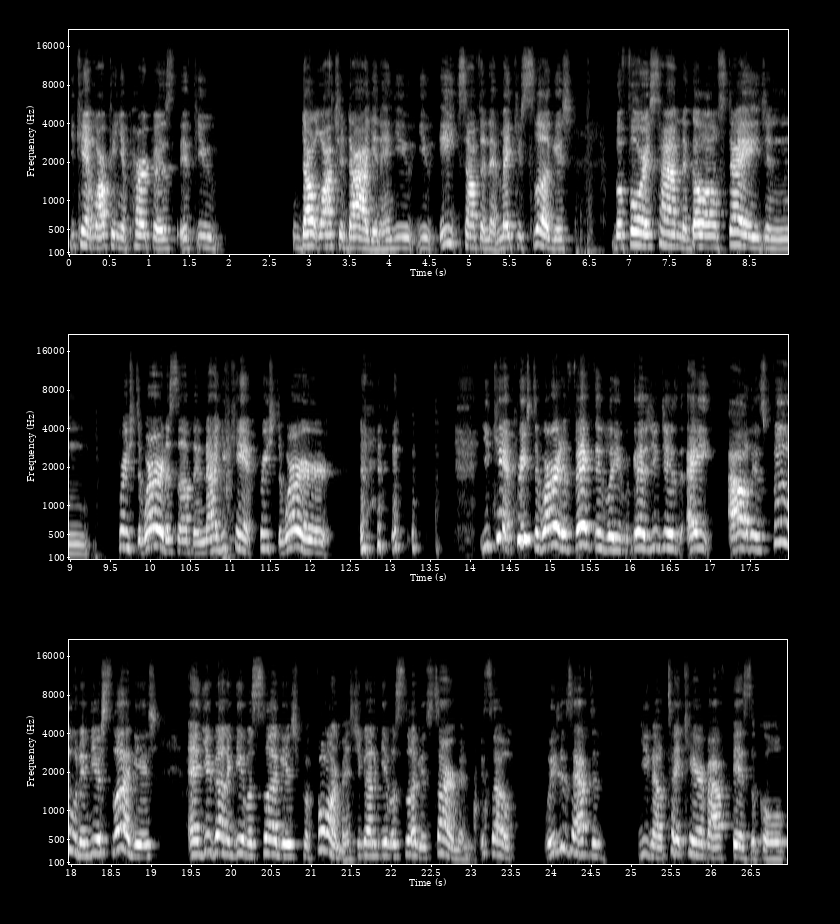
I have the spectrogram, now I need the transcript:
You can't walk in your purpose if you don't watch your diet and you you eat something that make you sluggish before it's time to go on stage and preach the word or something. Now you can't preach the word. you can't preach the word effectively because you just ate all this food and you're sluggish and you're going to give a sluggish performance. You're going to give a sluggish sermon. So we just have to, you know, take care of our physical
